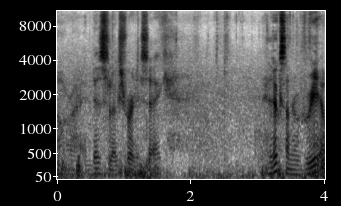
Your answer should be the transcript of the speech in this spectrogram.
Alright, really sick. It looks unreal.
